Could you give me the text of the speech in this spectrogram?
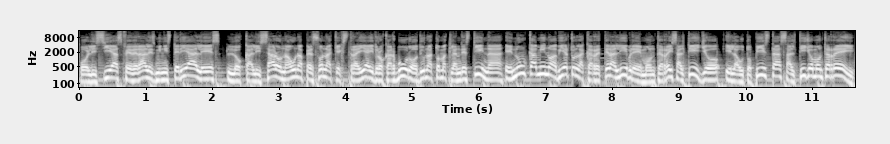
Policías federales ministeriales localizaron a una persona que extraía hidrocarburo de una toma clandestina en un camino abierto en la carretera libre Monterrey-Saltillo y la autopista Saltillo-Monterrey.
